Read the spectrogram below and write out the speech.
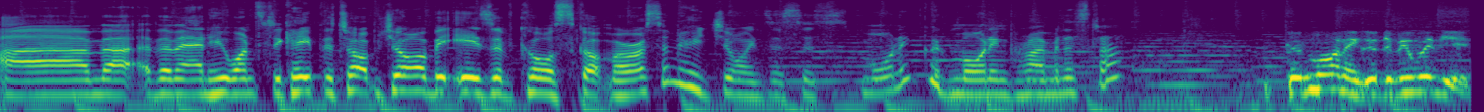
Um, uh, the man who wants to keep the top job is, of course, Scott Morrison, who joins us this morning. Good morning, Prime Minister. Good morning. Good to be with you.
